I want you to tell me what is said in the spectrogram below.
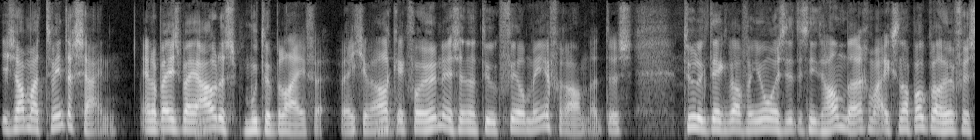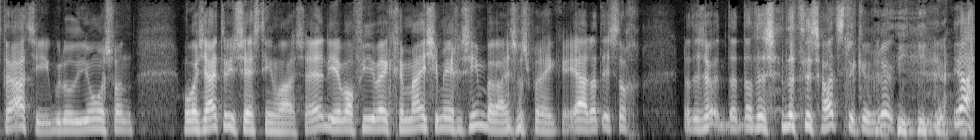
je zal maar twintig zijn. En opeens bij je ouders moeten blijven. Weet je wel? Kijk, voor hun is er natuurlijk veel meer veranderd. Dus tuurlijk denk ik wel van jongens, dit is niet handig. Maar ik snap ook wel hun frustratie. Ik bedoel, die jongens van. Hoe was jij toen je 16 was? Hè? Die hebben al vier weken geen meisje meer gezien, bij wijze van spreken. Ja, dat is toch. Dat is, dat, dat is, dat is hartstikke ruk. Ja.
